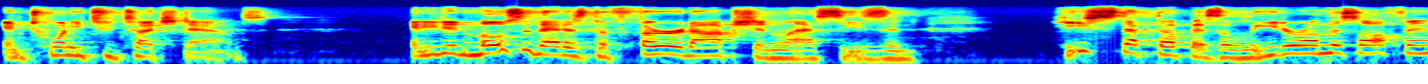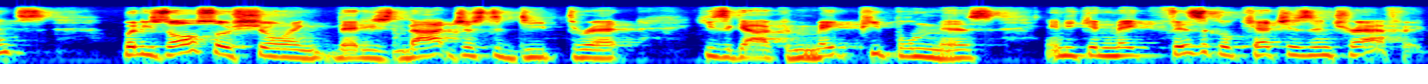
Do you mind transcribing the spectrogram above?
and 22 touchdowns. And he did most of that as the third option last season. He stepped up as a leader on this offense, but he's also showing that he's not just a deep threat. He's a guy who can make people miss and he can make physical catches in traffic.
